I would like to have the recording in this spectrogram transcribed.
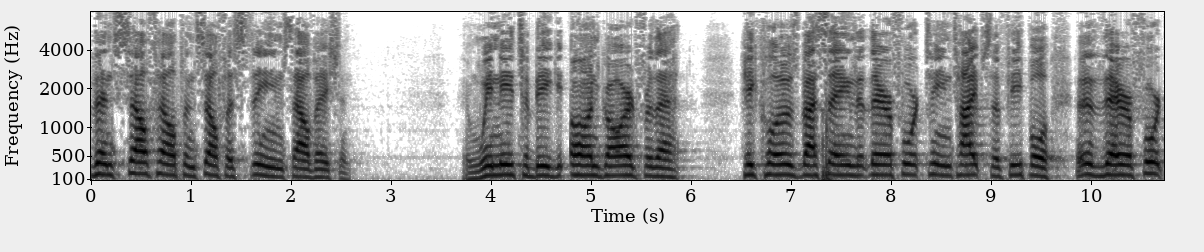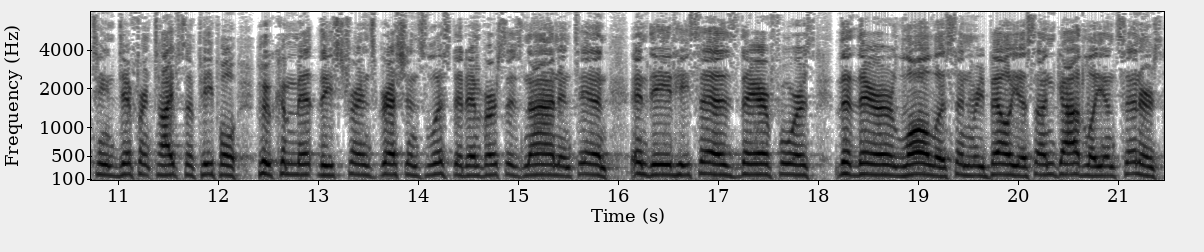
than self-help and self-esteem salvation. And we need to be on guard for that. He closed by saying that there are 14 types of people. Uh, there are 14 different types of people who commit these transgressions listed in verses 9 and 10. Indeed, he says, therefore, that they're lawless and rebellious, ungodly and sinners,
